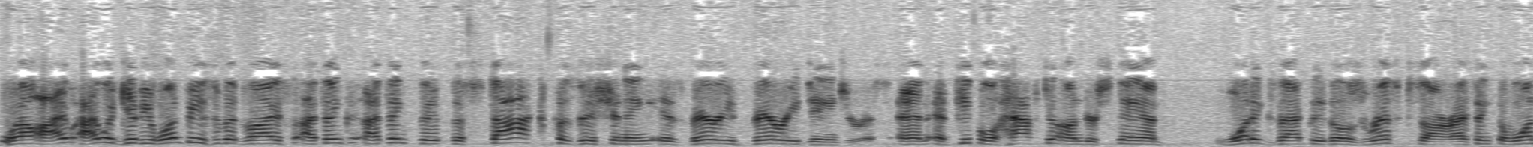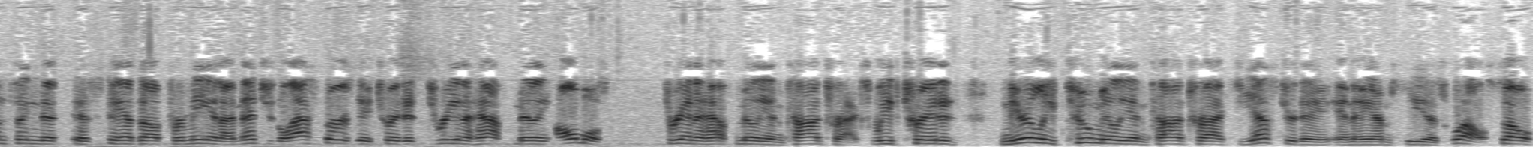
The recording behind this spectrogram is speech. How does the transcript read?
Well, I, I would give you one piece of advice. I think I think the, the stock positioning is very, very dangerous, and, and people have to understand what exactly those risks are. I think the one thing that stands out for me, and I mentioned last Thursday, traded three and a half million, almost three and a half million contracts. We've traded nearly two million contracts yesterday in AMC as well. So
